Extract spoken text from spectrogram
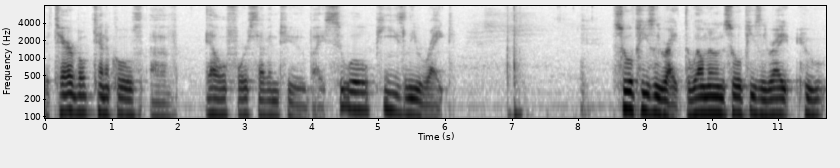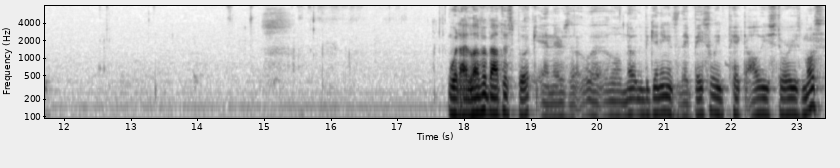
The Terrible Tentacles of L472 by Sewell Peaslee Wright. Sewell Peaslee Wright, the well-known Sewell Peaslee Wright, who what I love about this book, and there's a, little note in the beginning, is they basically picked all these stories. Most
